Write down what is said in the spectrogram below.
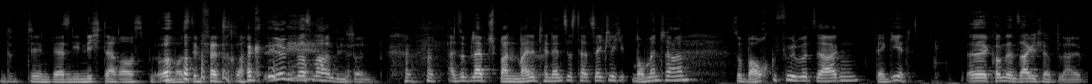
Den werden die nicht da rausbekommen aus dem Vertrag. Irgendwas machen die schon. Also bleibt spannend. Meine Tendenz ist tatsächlich momentan, so Bauchgefühl wird sagen, der geht. Äh, komm, dann sage ich, er bleibt.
